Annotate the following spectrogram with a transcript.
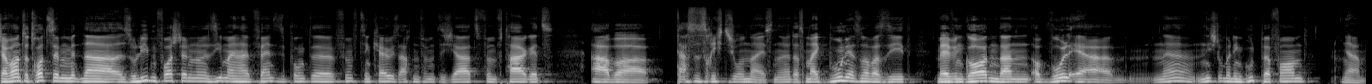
Javonte trotzdem mit einer soliden Vorstellung, 7,5 Fantasy-Punkte, 15 Carries, 58 Yards, 5 Targets. Aber das ist richtig unnice, ne? Dass Mike Boone jetzt noch was sieht. Melvin Gordon dann, obwohl er ne, nicht unbedingt gut performt, ja,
